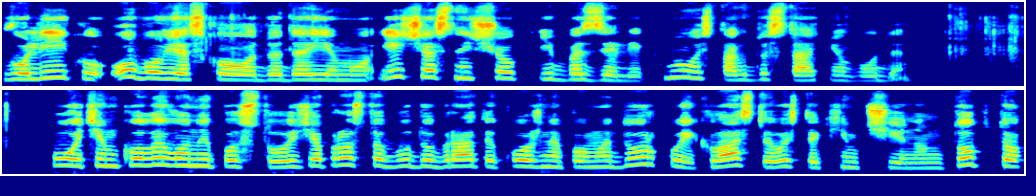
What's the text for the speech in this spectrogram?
в олійку обов'язково додаємо і часничок, і базилік. Ну, ось так достатньо буде. Потім, коли вони постоять, я просто буду брати кожну помидорку і класти ось таким чином, тобто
